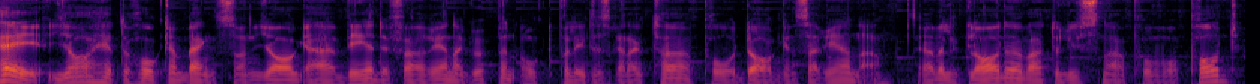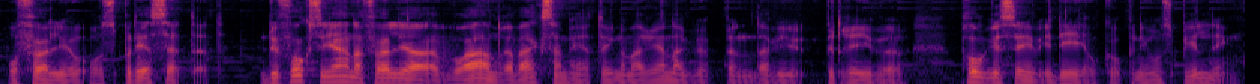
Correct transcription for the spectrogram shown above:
Hej, jag heter Håkan Bengtsson. Jag är VD för Arenagruppen och politisk redaktör på Dagens Arena. Jag är väldigt glad över att du lyssnar på vår podd och följer oss på det sättet. Du får också gärna följa våra andra verksamheter inom Arenagruppen där vi bedriver progressiv idé och opinionsbildning.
